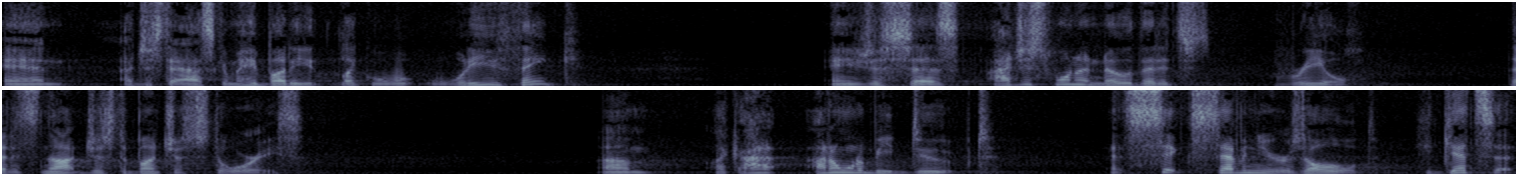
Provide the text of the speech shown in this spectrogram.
And I just ask him, hey, buddy, like, what do you think? And he just says, I just want to know that it's real, that it's not just a bunch of stories. Um, like, I, I don't want to be duped. At six, seven years old, he gets it.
